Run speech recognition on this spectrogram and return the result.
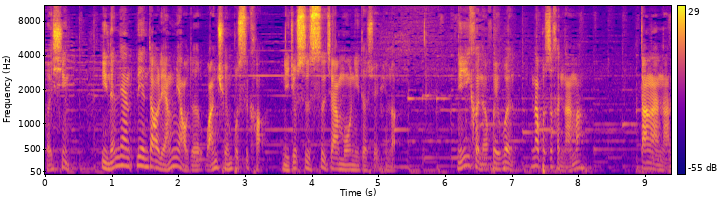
和性，你能练练到两秒的完全不思考，你就是释迦牟尼的水平了。你可能会问，那不是很难吗？当然难，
